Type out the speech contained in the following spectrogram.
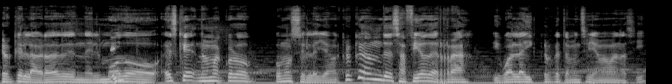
Creo que la verdad en el modo. Es que no me acuerdo cómo se le llama. Creo que era un desafío de Ra. Igual ahí creo que también se llamaban así.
